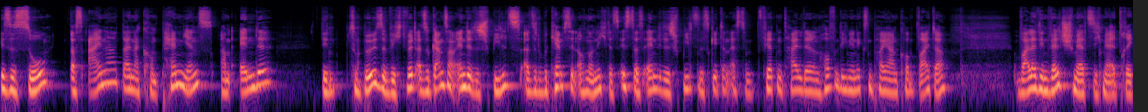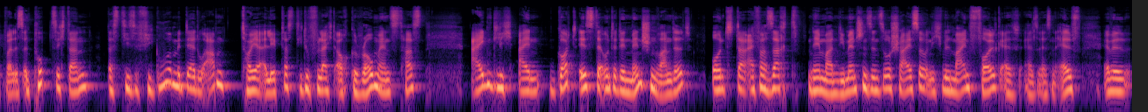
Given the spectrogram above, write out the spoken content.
ist es so, dass einer deiner Companions am Ende den, zum Bösewicht wird, also ganz am Ende des Spiels, also du bekämpfst den auch noch nicht, das ist das Ende des Spiels und es geht dann erst im vierten Teil, der dann hoffentlich in den nächsten paar Jahren kommt, weiter, weil er den Weltschmerz nicht mehr erträgt, weil es entpuppt sich dann, dass diese Figur, mit der du Abenteuer erlebt hast, die du vielleicht auch geromanced hast, eigentlich ein Gott ist, der unter den Menschen wandelt und dann einfach sagt, nee Mann, die Menschen sind so scheiße und ich will mein Volk, also er ist ein Elf, er will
